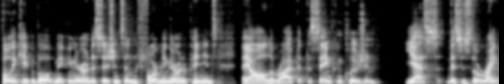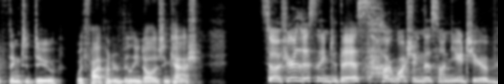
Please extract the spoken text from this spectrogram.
fully capable of making their own decisions and forming their own opinions, they all arrived at the same conclusion. Yes, this is the right thing to do with $500 million in cash. So if you're listening to this or watching this on YouTube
